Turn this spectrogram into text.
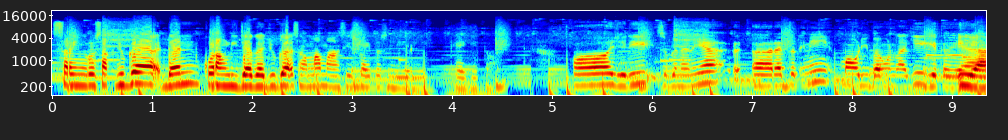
sering rusak juga dan kurang dijaga juga sama mahasiswa itu sendiri kayak gitu. Oh, jadi sebenarnya uh, Red Dot ini mau dibangun lagi gitu ya? Iya,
